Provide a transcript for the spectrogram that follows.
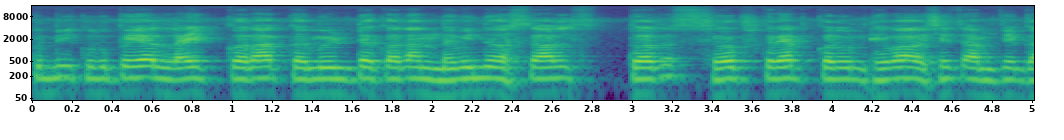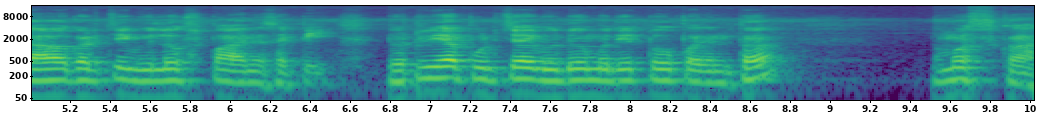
तुम्ही कृपया लाईक करा कमेंट करा. नवीन असाल तर सबस्क्राईब करून ठेवा. असेच आमचे गावाकडचे विलोक्स पाहण्यासाठी. भेटूया पुढच्या व्हिडिओमध्ये तोपर्यंत नमस्कार.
